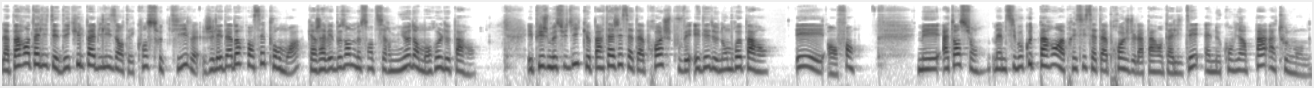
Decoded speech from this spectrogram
La parentalité déculpabilisante et constructive, je l'ai d'abord pensée pour moi, car j'avais besoin de me sentir mieux dans mon rôle de parent. Et puis je me suis dit que partager cette approche pouvait aider de nombreux parents et enfants. Mais attention, même si beaucoup de parents apprécient cette approche de la parentalité, elle ne convient pas à tout le monde.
